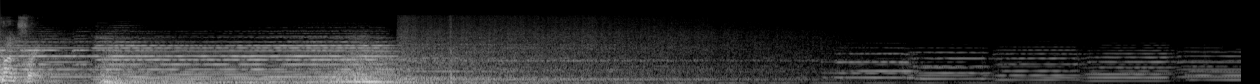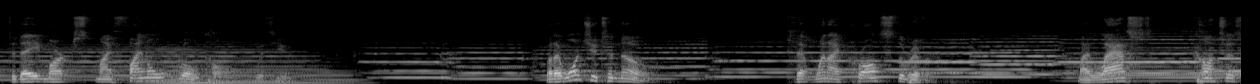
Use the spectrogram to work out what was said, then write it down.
country. Today marks my final roll call with you. But I want you to know that when I cross the river, my last conscious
